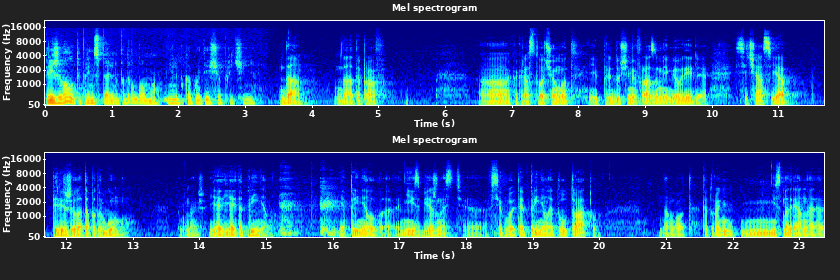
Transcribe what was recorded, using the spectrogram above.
переживал это принципиально по-другому или по какой-то еще причине? Да, да, ты прав. Как раз то, о чем вот и предыдущими фразами говорили. Сейчас я пережил это по-другому, понимаешь? Я, я это принял. Я принял э, неизбежность всего этого, я принял эту утрату ну, вот, которая, несмотря на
